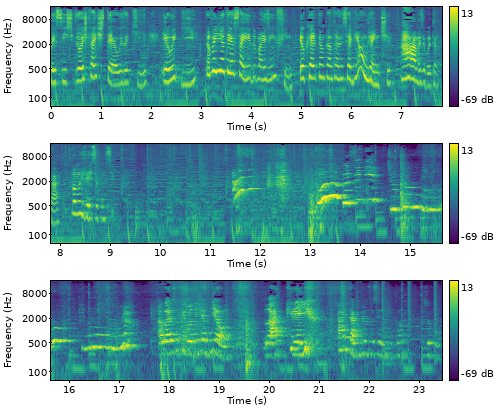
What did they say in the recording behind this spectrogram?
esses dois castelos aqui. Eu e Gui. Talvez já tenha saído, mas enfim. Eu quero tentar entrar nesse avião, gente. Ah, mas eu vou tentar. Vamos ver se eu consigo. Agora eu sou pilota de avião. Lacrei. Ai, tá. Como é que você fora? Socorro.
